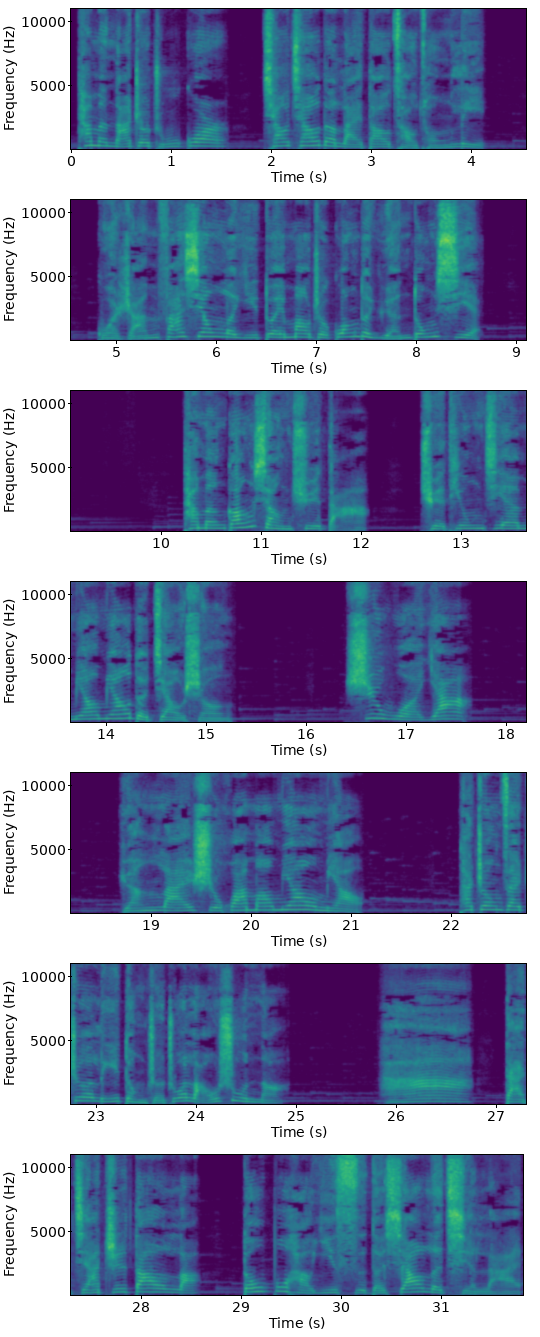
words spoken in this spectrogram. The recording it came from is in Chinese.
他们拿着竹棍儿，悄悄地来到草丛里，果然发现了一对冒着光的圆东西。他们刚想去打，却听见喵喵的叫声。是我呀！原来是花猫妙妙，它正在这里等着捉老鼠呢。啊！大家知道了，都不好意思的笑了起来。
